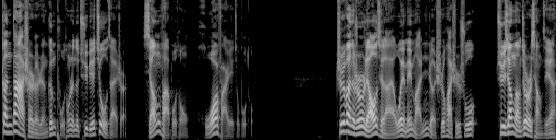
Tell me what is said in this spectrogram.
干大事的人跟普通人的区别就在这儿，想法不同，活法也就不同。吃饭的时候聊起来，我也没瞒着，实话实说，去香港就是抢劫。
